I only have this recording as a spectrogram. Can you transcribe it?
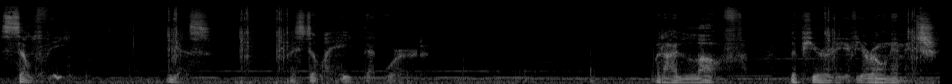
selfie. Yes, I still hate that word. But I love the purity of your own image.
